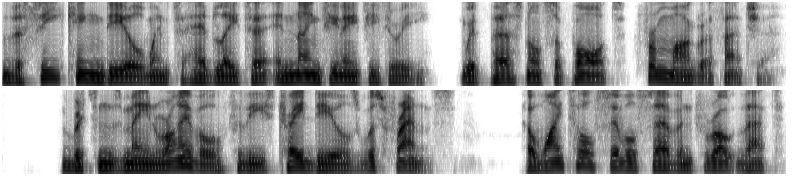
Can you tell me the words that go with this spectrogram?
The Sea King deal went ahead later in 1983, with personal support from Margaret Thatcher. Britain's main rival for these trade deals was France. A Whitehall civil servant wrote that,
